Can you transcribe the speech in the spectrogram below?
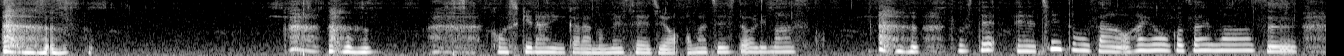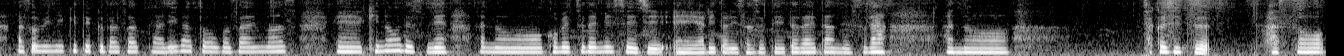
公式 LINE からのメッセージをお待ちしております。そして、えー、チートンさんおはようございます。遊びに来てくださってありがとうございます、えー、昨日ですね、あのー、個別でメッセージ、えー、やり取りさせていただいたんですが、あの昨日発送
